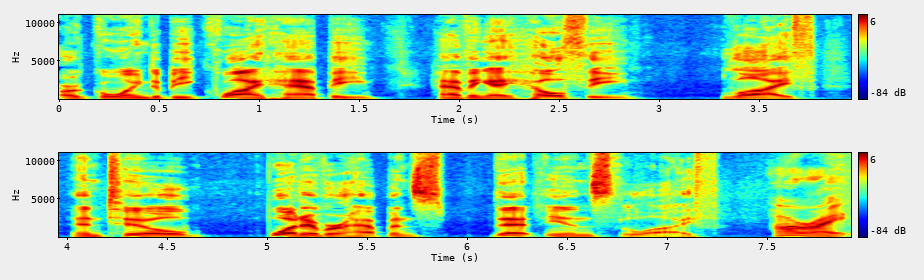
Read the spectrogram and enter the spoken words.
are going to be quite happy having a healthy life until whatever happens that ends the life. All right.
